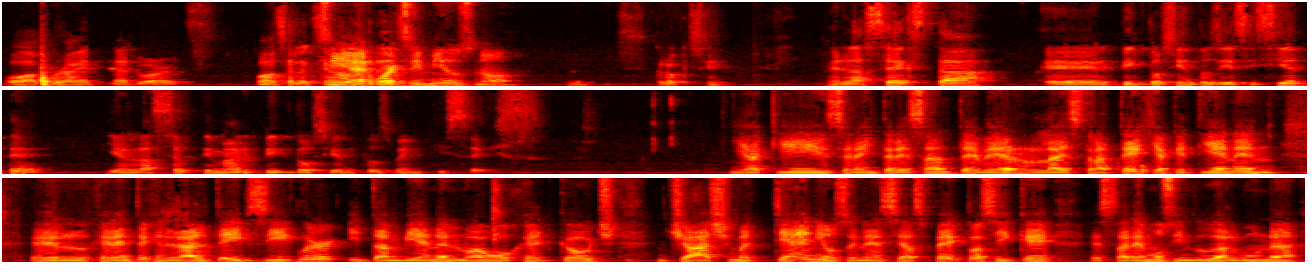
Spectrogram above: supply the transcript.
o a Brian Edwards. Bueno, seleccionaron. Sí, Edwards y Muse, ¿no? Creo que sí. En la sexta, el pick 217 y en la séptima, el pick 226. Y aquí será interesante ver la estrategia que tienen el gerente general Dave Ziegler y también el nuevo head coach Josh McDaniels en ese aspecto. Así que estaremos sin duda alguna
